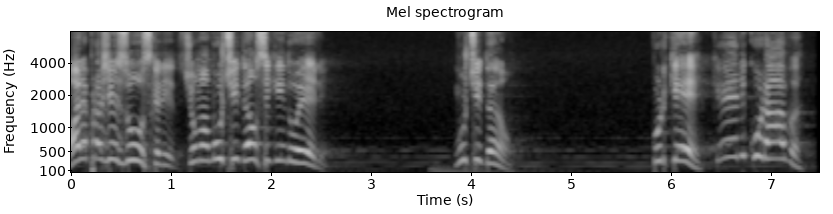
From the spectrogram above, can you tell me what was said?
Olha para Jesus, querido. Tinha uma multidão seguindo ele. Multidão. Por quê? Porque ele curava.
